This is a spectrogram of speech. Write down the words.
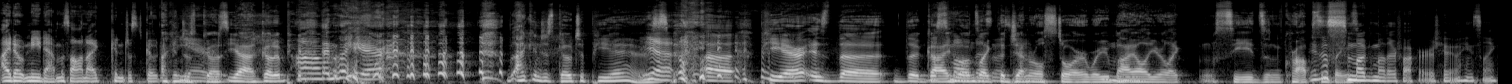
I don't need Amazon. I can just go to I can just go. Pierre's. Yeah, go to Um, and Pierre. I can just go to Pierre's. Yeah. uh, Pierre is the the guy who small owns like the business, yeah. general store where you buy all your like seeds and crops He's and a things. smug motherfucker too. He's like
